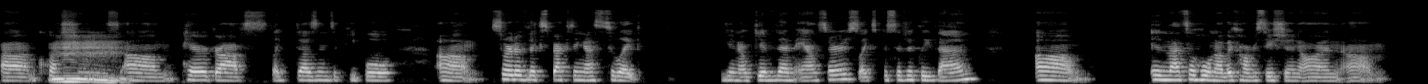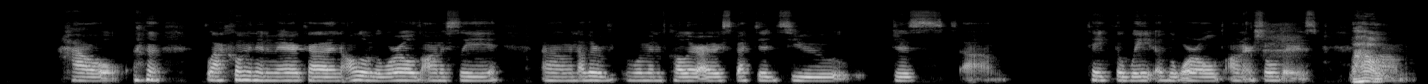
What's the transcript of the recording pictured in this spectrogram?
um, questions, mm. Um, paragraphs, like dozens of people, um, sort of expecting us to like, you know, give them answers, like specifically them. Um, and that's a whole nother conversation on how Black women in America and all over the world, honestly, um, and other women of color are expected to just um, take the weight of the world on our shoulders. Wow. Um,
